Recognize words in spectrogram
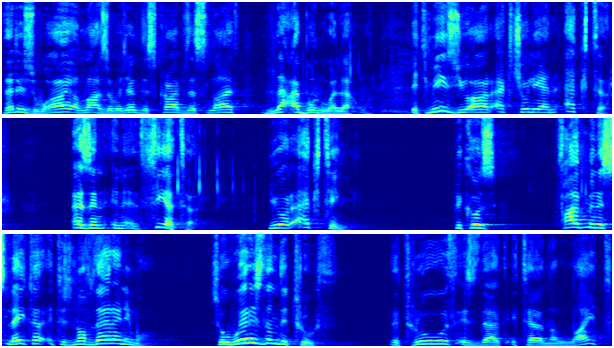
That is why Allah Azza describes this life la'abun wa lahun. It means you are actually an actor, as in, in a theater. You are acting because Five minutes later, it is not there anymore. So, where is then the truth? The truth is that eternal light,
